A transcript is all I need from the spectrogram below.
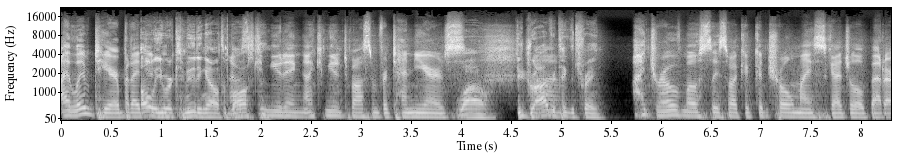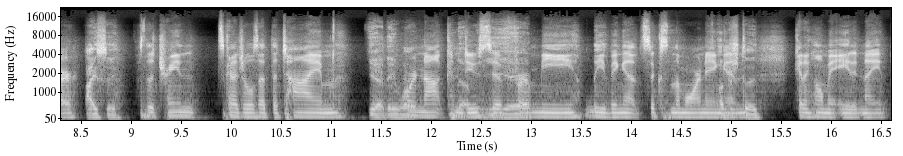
I lived here, but I didn't. Oh, you were commuting out to I was Boston. commuting. I commuted to Boston for 10 years. Wow. Do you drive or Um, take the train? I drove mostly so I could control my schedule better I see. because the train schedules at the time Yeah, they were. were not conducive yeah. for me leaving at six in the morning Understood. and getting home at eight at night.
